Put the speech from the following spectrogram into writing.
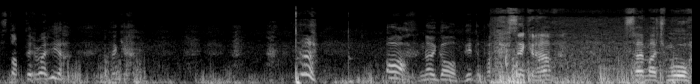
Stop there, right here. Okay. Oh, no goal. Hit the. Second half, so much more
